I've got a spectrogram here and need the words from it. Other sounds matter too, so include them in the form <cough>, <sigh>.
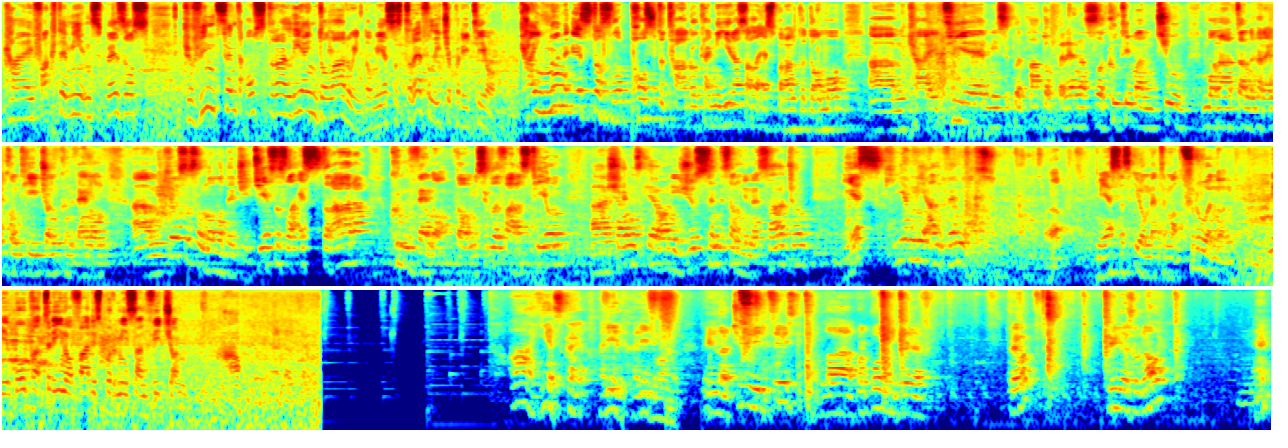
Kaj fakte mi enspezos kvincent cent australia in dolaro in do mi estas tre feliĉa pri tio. Kaj nun estas la posta tago kaj mi iras al Esperanto domo um, kaj tie mi simple pato prenas la kutiman ĉiu monatan renkontiĝon kunvenon. Um, kio estas la nomo de ĝi? Ĝi estas la estrara kunveno. Do mi simple faras tion. Uh, ŝajnas ke oni ĵus sendis al mi mesaĝon. Jes kie mi alvenas oh. Mi estas iomete malfrue nun. Mi bopatrino faris por mi sandviĉon. Ah, yes, kai Alil, Alil demando. Pri la ĉiuj ricevis la proponon de Trevor pri la ĵurnalo? Ne.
